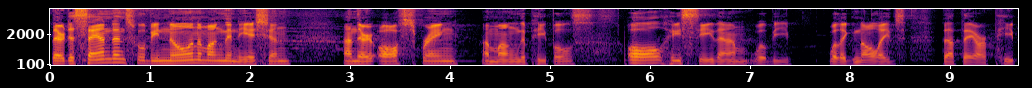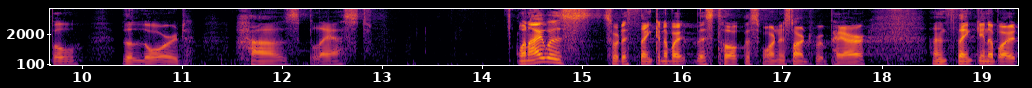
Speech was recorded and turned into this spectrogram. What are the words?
Their descendants will be known among the nation, and their offspring among the peoples. All who see them will, be, will acknowledge that they are people the Lord has blessed. When I was sort of thinking about this talk this morning, starting to prepare, and thinking about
